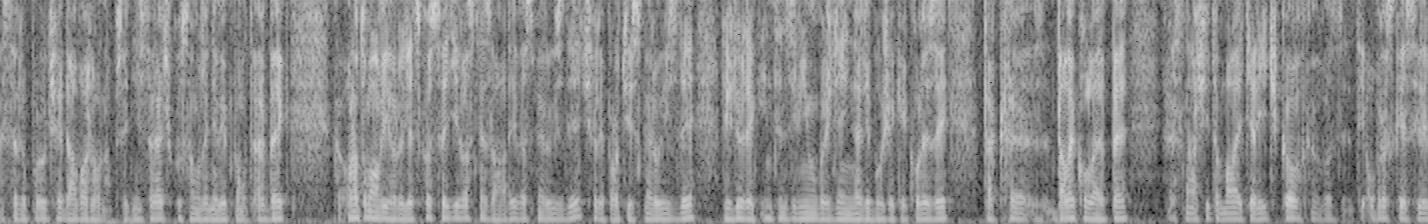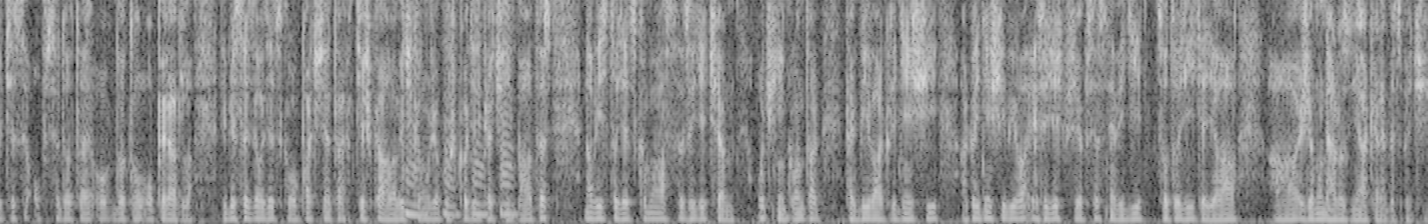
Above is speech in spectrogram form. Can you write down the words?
se doporučuje dávat ho na přední sedačku, samozřejmě vypnout airbag. Ono to má výhodu, děcko sedí vlastně zády ve směru jízdy, čili proti směru jízdy. Když dojde k intenzivnímu brždění, nedej bože ke kolizi, tak eh, daleko lépe snáší to malé tělíčko, vlastně ty obrovské síly se opře do, té, do toho opiradla. Kdyby se dělo děcko opačně, tak těžká hlavička hmm, může hmm, poškodit hmm, krční páteř. Navíc to děcko má s řidičem oční kontakt, tak bývá klidnější a klidnější bývá i řidič, protože přesně vidí, co to dítě dělá a že mu nehrozí nějaké nebezpečí.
